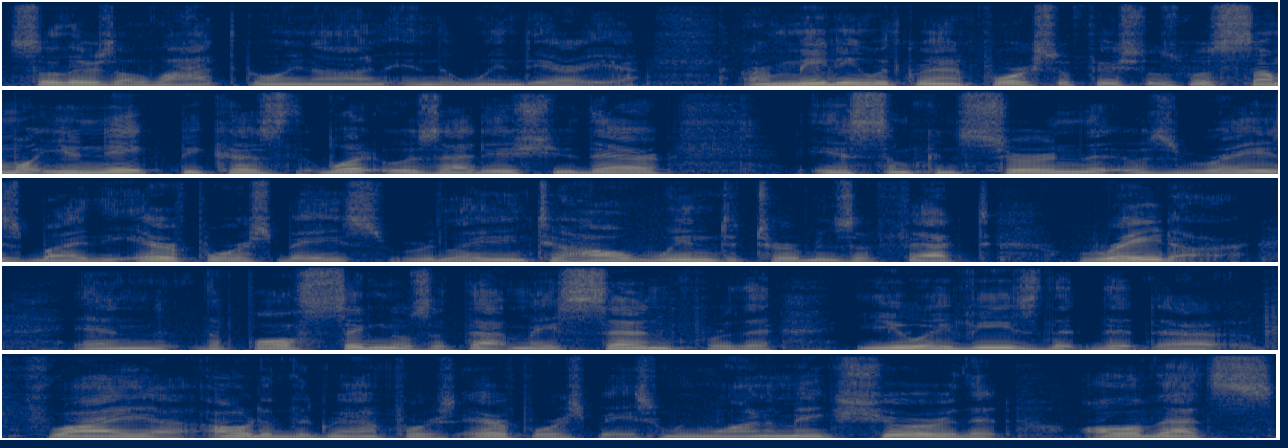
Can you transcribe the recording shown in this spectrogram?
So there's a lot going on in the wind area. Our meeting with Grand Forks officials was somewhat unique because what was at issue there is some concern that was raised by the Air Force Base relating to how wind turbines affect radar and the false signals that that may send for the UAVs that, that uh, fly uh, out of the Grand Forks Air Force Base. And we want to make sure that all of that's that,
